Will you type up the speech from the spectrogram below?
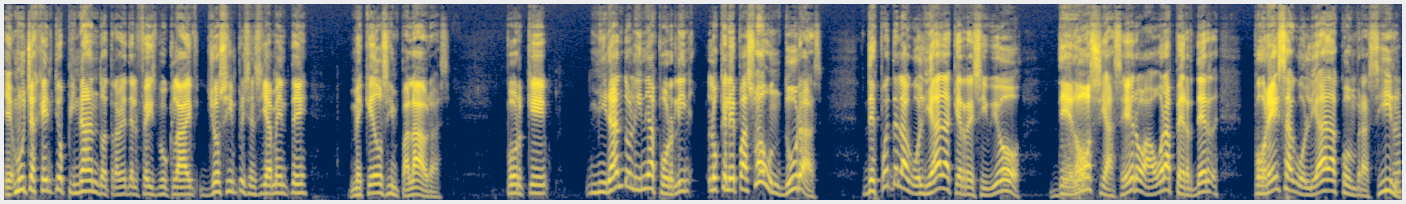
Eh, mucha gente opinando a través del Facebook Live. Yo simple y sencillamente me quedo sin palabras. Porque mirando línea por línea, lo que le pasó a Honduras, después de la goleada que recibió de 12 a 0, ahora perder por esa goleada con Brasil.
